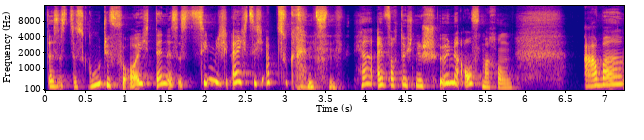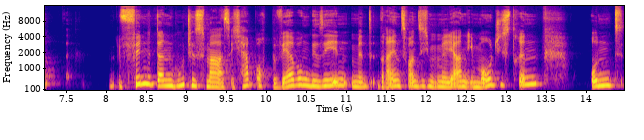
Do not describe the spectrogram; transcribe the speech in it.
Das ist das Gute für euch, denn es ist ziemlich leicht, sich abzugrenzen. Ja, einfach durch eine schöne Aufmachung. Aber findet dann gutes Maß. Ich habe auch Bewerbungen gesehen mit 23 Milliarden Emojis drin und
